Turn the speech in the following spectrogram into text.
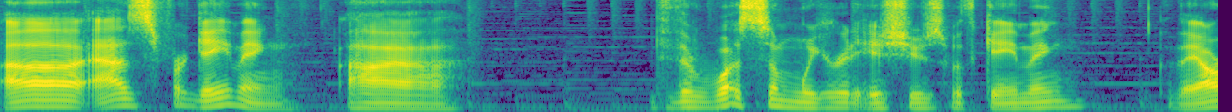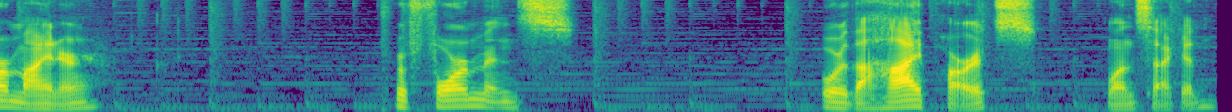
Uh, as for gaming, uh, there was some weird issues with gaming. They are minor. Performance for the high parts, one second.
